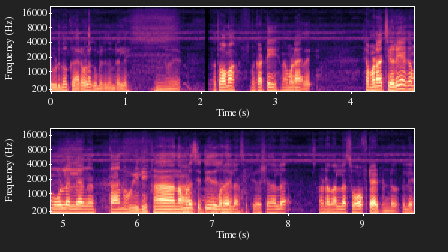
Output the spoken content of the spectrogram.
എവിടുന്നോ കരോളൊക്കെ വരുന്നുണ്ടല്ലേ? തോമാ കട്ടി നമ്മുടെ അതെ. നമ്മുടെ ആ ചെറിയൊക്കെ മുകളിലെല്ലാം അങ്ങ് താന്ന് പോയില്ലേ ആ നമ്മൾ സെറ്റ് ചെയ്ത് എല്ലാം സെറ്റ് ചെയ്ത്. പക്ഷേ നല്ല ഉണ്ടോ നല്ല സോഫ്റ്റ് ആയിട്ടുണ്ട് അല്ലേ?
